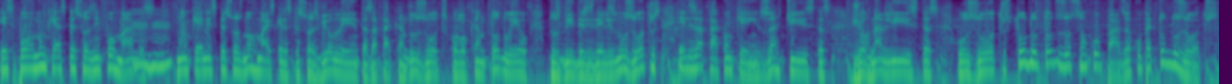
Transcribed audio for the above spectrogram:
esse povo não quer as pessoas informadas, uhum. não querem as pessoas normais, querem as pessoas violentas, atacando os outros, colocando todo o eu dos líderes deles nos outros. Eles atacam quem? Os artistas, jornalistas os outros, tudo, todos os outros são culpados. A culpa é tudo dos outros,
